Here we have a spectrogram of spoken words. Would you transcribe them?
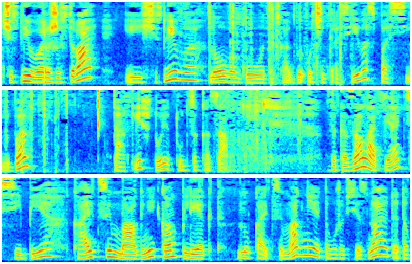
счастливого Рождества и счастливого Нового года. Как бы очень красиво, спасибо. Так, и что я тут заказала? Заказала опять себе кальций-магний комплект. Ну, кальций-магний, это уже все знают, это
